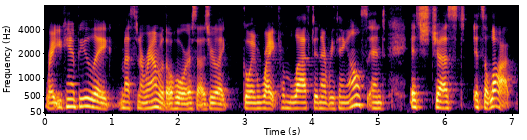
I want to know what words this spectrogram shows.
right? You can't be like messing around with a horse as you're like going right from left and everything else. And it's just, it's a lot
